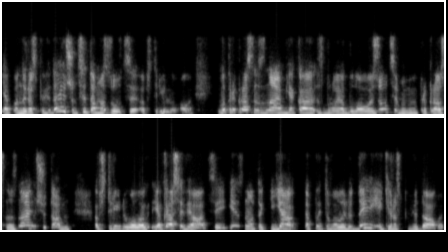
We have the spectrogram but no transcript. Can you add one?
як вони розповідають, що це там азовці обстрілювали. Ми прекрасно знаємо, яка зброя була у азовців, Ми прекрасно знаємо, що там обстрілювала якраз авіація. І знов таки я опитувала людей, які розповідали,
